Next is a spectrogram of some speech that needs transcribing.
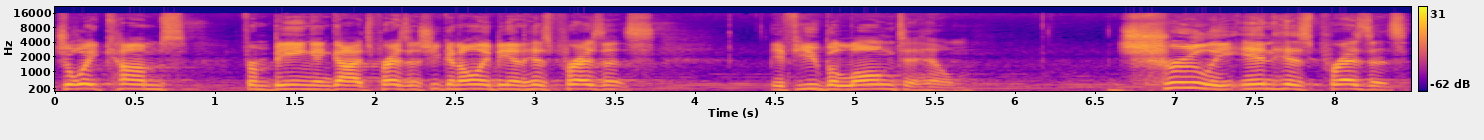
Joy comes from being in God's presence. You can only be in His presence if you belong to Him. Truly in His presence,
